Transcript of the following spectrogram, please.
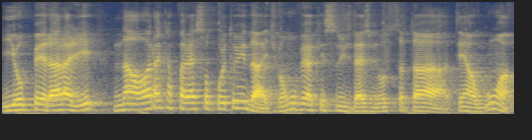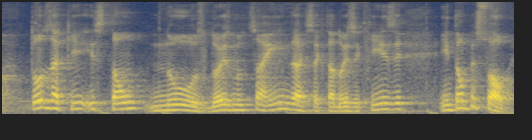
e operar ali na hora que aparece a oportunidade. Vamos ver aqui se de 10 minutos tá, tá, tem algum. Todos aqui estão nos 2 minutos ainda, esse aqui tá 2 e 15 então, pessoal,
